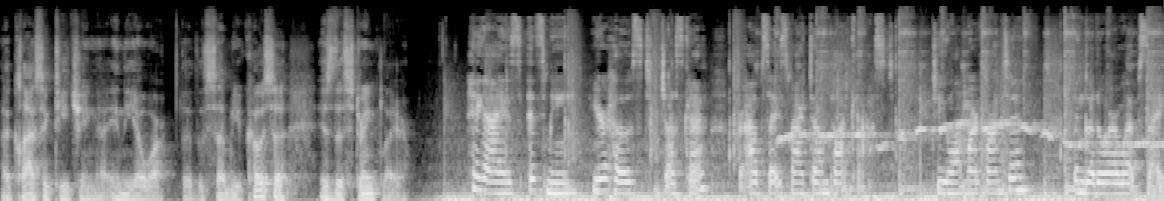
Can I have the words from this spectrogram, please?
A classic teaching uh, in the OR that the submucosa is the strength layer. Hey guys, it's me, your host, Jessica, for Absite SmackDown Podcast. Do you want more content? Then go to our website,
